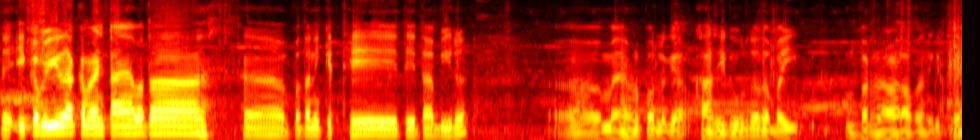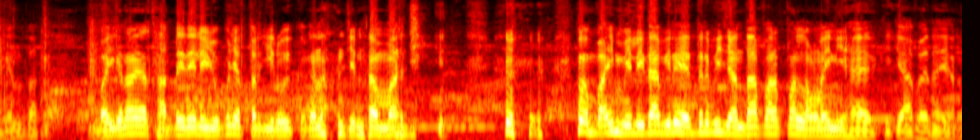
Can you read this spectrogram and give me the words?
ਤੇ ਇੱਕ ਵੀਰ ਦਾ ਕਮੈਂਟ ਆਇਆ ਵਾ ਤਾਂ ਪਤਾ ਨਹੀਂ ਕਿੱਥੇ ਤੇ ਤਾਂ ਵੀਰ ਮੈਂ ਹੁਣ ਭੁੱਲ ਗਿਆ। ਖਾਸੀ ਦੂਰ ਦਾ ਤਾਂ ਬਾਈ। ਬਰਨਾਲਾ ਪਤਾ ਨਹੀਂ ਕਿੱਥੇ ਆ ਕਹਿੰਦਾ ਤਾਂ। ਬਾਈ ਕਹਿੰਦਾ ਯਾਰ ਸਾਡੇ ਦੇ ਲਈ ਜੋ 7501 ਕਹਿੰਦਾ ਜਿੰਨਾ ਮਰਜ਼ੀ। ਬਾਈ ਮਿਲੀ ਤਾਂ ਵੀਰੇ ਇੱਧਰ ਵੀ ਜਾਂਦਾ ਪਰ ਆਪਾਂ ਲਾਉਣਾ ਹੀ ਨਹੀਂ ਹੈ ਕੀ ਕਿਆ ਫਾਇਦਾ ਯਾਰ।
